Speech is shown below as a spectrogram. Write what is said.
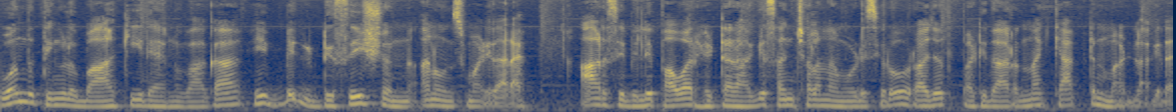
ಒಂದು ತಿಂಗಳು ಬಾಕಿ ಇದೆ ಅನ್ನುವಾಗ ಈ ಬಿಗ್ ಡಿಸಿಷನ್ ಅನೌನ್ಸ್ ಮಾಡಿದ್ದಾರೆ. ಆರ್ ಸಿ ಬಿಲಿ ಪವರ್ ಹಿಟ್ಟರ್ ಆಗಿ ಸಂಚಲನ ಮೂಡಿಸಿರೋ ರಜತ್ ಪಟಿದಾರನ್ನ ಕ್ಯಾಪ್ಟನ್ ಮಾಡಲಾಗಿದೆ.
